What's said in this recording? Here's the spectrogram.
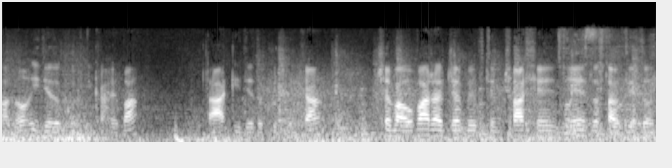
A no, idzie do kurnika chyba. Tak, idzie do kurnika. Trzeba uważać, żeby w tym czasie nie został zjedzony.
